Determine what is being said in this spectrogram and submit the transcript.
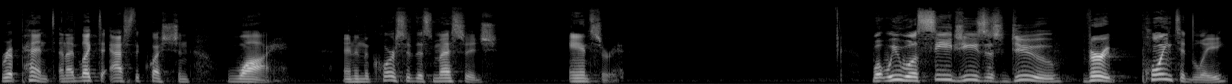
repent. And I'd like to ask the question why? And in the course of this message, answer it. What we will see Jesus do very pointedly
